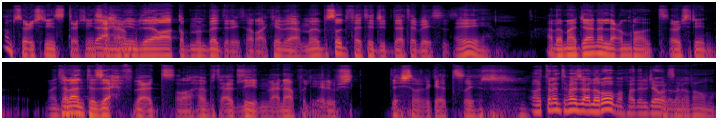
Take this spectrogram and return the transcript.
25 26 داحم سنة يبدا يراقب من بدري ترى كذا ما بصدفة تجي الداتا بيسز إيه. هذا ما جانا إلا عمره 29 ما جانا. أتلانتا زحف بعد صراحة متعادلين مع نابولي يعني وش الدشره اللي قاعد تصير؟ أتلانتا فاز على روما في هذه الجولة على. روما.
